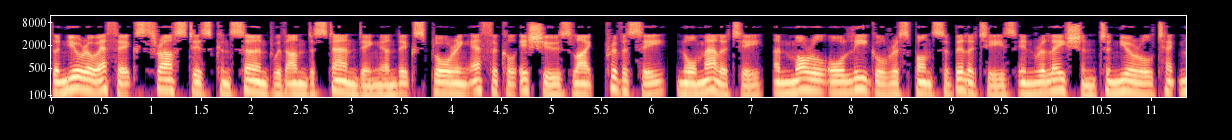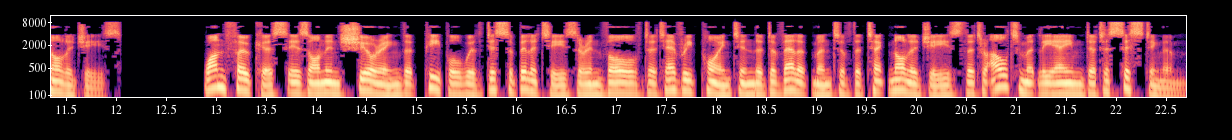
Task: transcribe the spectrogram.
The neuroethics thrust is concerned with understanding and exploring ethical issues like privacy, normality, and moral or legal responsibilities in relation to neural technologies. One focus is on ensuring that people with disabilities are involved at every point in the development of the technologies that are ultimately aimed at assisting them.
